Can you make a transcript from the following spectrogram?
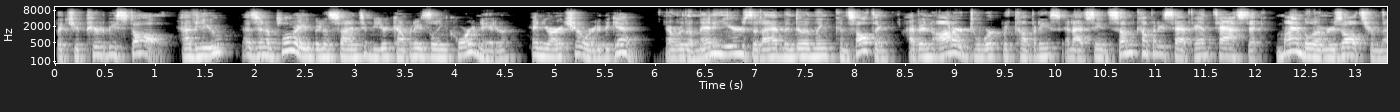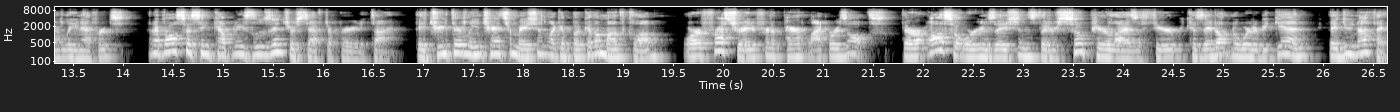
but you appear to be stalled? Have you, as an employee, been assigned to be your company's lean coordinator and you aren't sure where to begin? Over the many years that I have been doing Lean consulting, I've been honored to work with companies, and I've seen some companies have fantastic, mind blowing results from their Lean efforts, and I've also seen companies lose interest after a period of time. They treat their lean transformation like a book of the month club or are frustrated for an apparent lack of results. There are also organizations that are so paralyzed with fear because they don't know where to begin, they do nothing.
